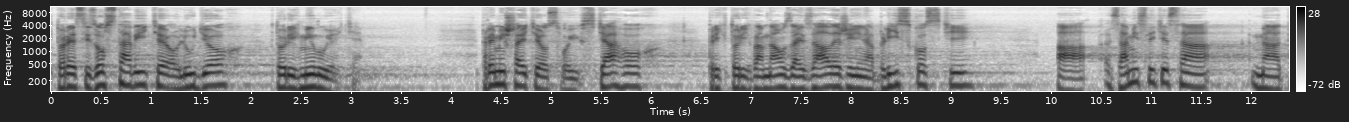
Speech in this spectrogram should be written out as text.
ktoré si zostavíte o ľuďoch, ktorých milujete. Premýšľajte o svojich vzťahoch, pri ktorých vám naozaj záleží na blízkosti, a zamyslite sa nad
